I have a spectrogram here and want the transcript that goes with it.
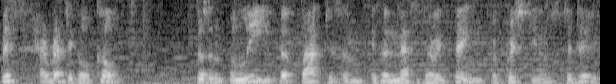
This heretical cult doesn't believe that baptism is a necessary thing for Christians to do.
